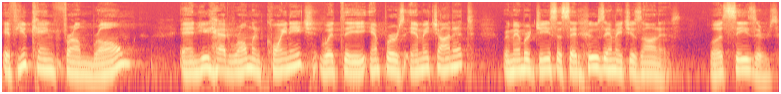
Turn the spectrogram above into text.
if you came from Rome and you had Roman coinage with the emperor's image on it, remember Jesus said, Whose image is on it? Well, it's Caesar's.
